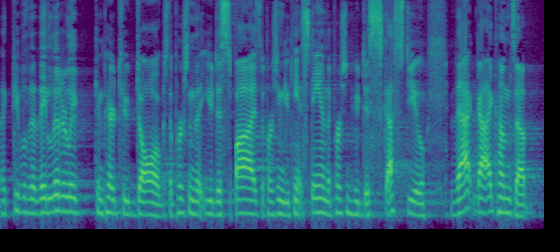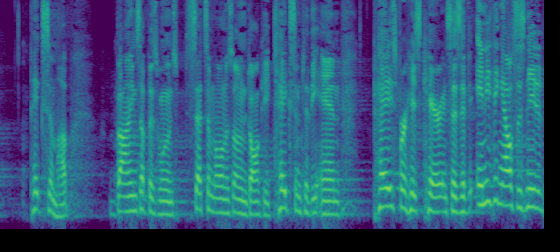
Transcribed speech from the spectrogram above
Like people that they literally compared to dogs, the person that you despise, the person you can't stand, the person who disgusts you. That guy comes up, picks him up, binds up his wounds, sets him on his own donkey, takes him to the inn, pays for his care, and says, If anything else is needed,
